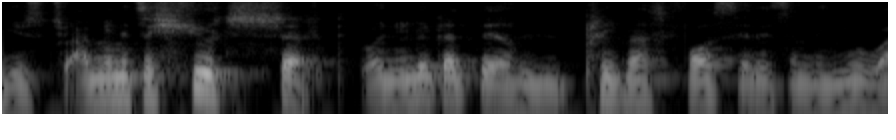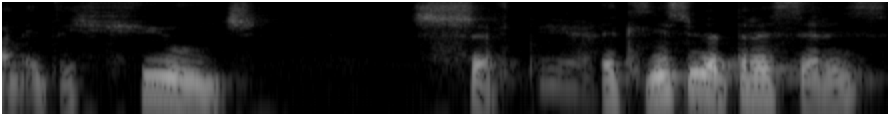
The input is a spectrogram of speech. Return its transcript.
used to. I mean, it's a huge shift when you look at the previous four series and the new one. It's a huge shift. Yeah. At least with the three series,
